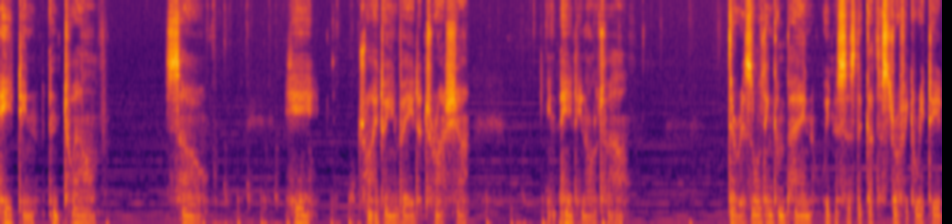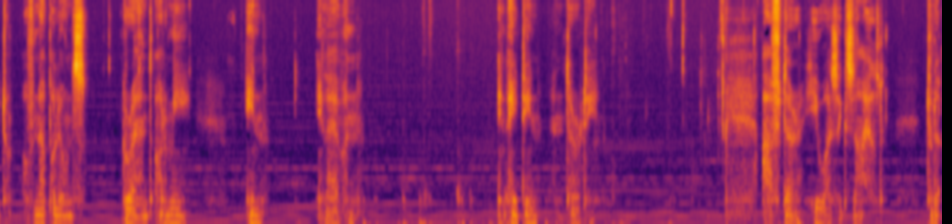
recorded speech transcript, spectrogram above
1812. So he tried to invade Russia in 1812. The resulting campaign witnesses the catastrophic retreat of Napoleon's Grand Army in 11 in 1830 after he was exiled to the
